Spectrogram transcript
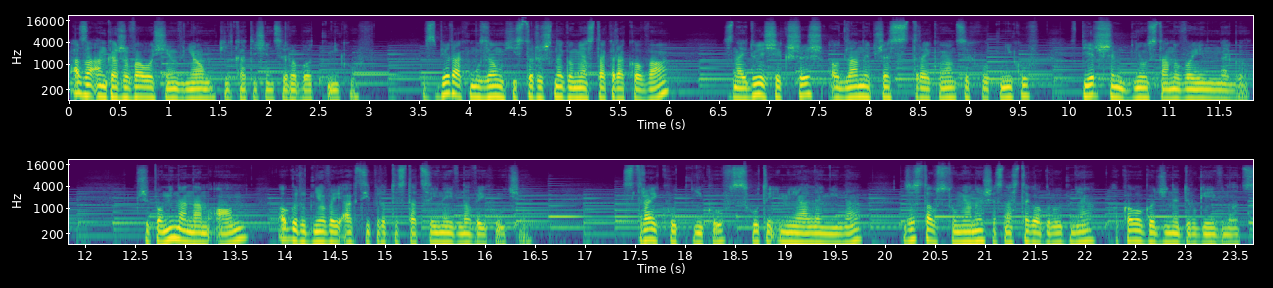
a zaangażowało się w nią kilka tysięcy robotników. W zbiorach Muzeum Historycznego Miasta Krakowa znajduje się krzyż odlany przez strajkujących hutników w pierwszym dniu stanu wojennego. Przypomina nam on o grudniowej akcji protestacyjnej w Nowej Hucie. Strajk hutników z huty imienia Lenina został stłumiony 16 grudnia około godziny drugiej w nocy.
